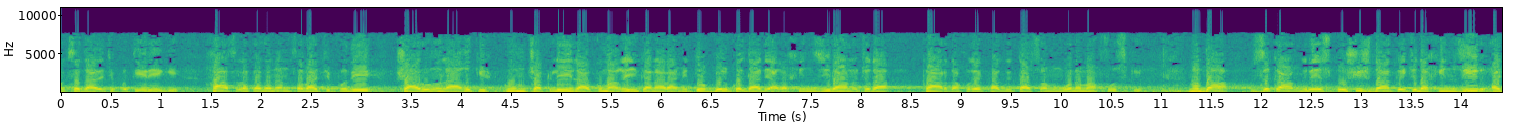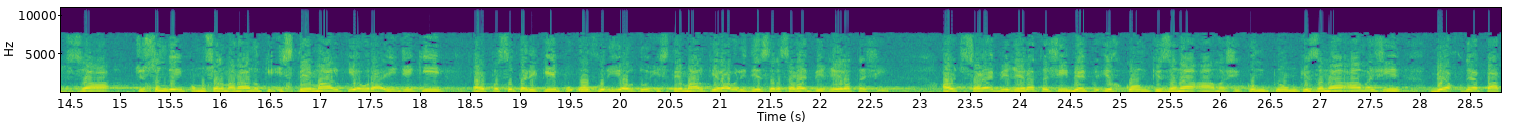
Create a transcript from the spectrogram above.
مقصد دا چې پتیریږي خاص لکه د نن سبا چې په دې ښارونو له هغه کې کوم چکلې لا کوم هغه یې که نارامیتوب بلکل دا د هغه خنزیرانو چې دا کار دا خدای پاک دی تاسو موږ نه محفوظ کی نو دا ځکه انګریز کوشش دا کوي چې دا خنزیر اجزا چې څنګه یې په مسلمانانو کې استعمال کی او رایجی کی او په څه طریقې په اوخري او دو استعمال کی راولي دې سره سړی بی غیرت شي او چې سړی بی غیرت شي بیا په ایخ قوم کې زنا عام شي کوم قوم کې زنا عام شي بیا خدای پاک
